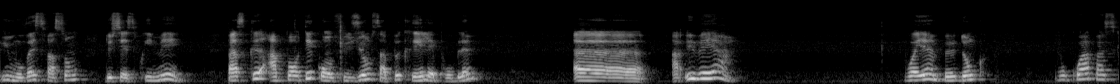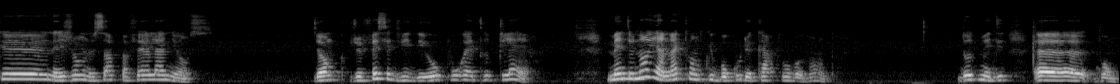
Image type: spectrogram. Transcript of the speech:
une mauvaise façon de s'exprimer. Parce que apporter confusion, ça peut créer les problèmes euh, à UBA. Voyez un peu Donc, pourquoi? Parce que les gens ne savent pas faire la nuance. Donc, je fais cette vidéo pour être clair. Maintenant, il y en a qui ont pris beaucoup de cartes pour revendre. D'autres me disent, euh, bon,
